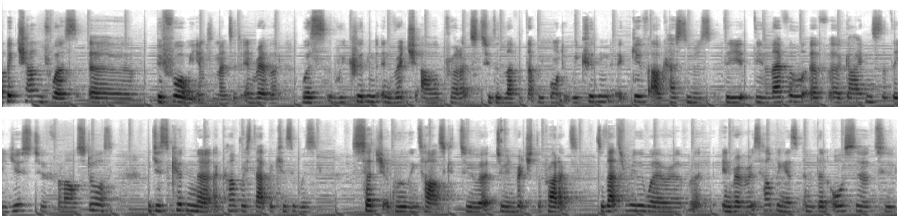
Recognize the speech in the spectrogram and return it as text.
big challenge was uh, before we implemented inriver was we couldn't enrich our products to the level that we wanted. We couldn't give our customers the, the level of uh, guidance that they used to from our stores. We just couldn't uh, accomplish that because it was such a grueling task to, uh, to enrich the products. So that's really where uh, inriver is helping us and then also to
